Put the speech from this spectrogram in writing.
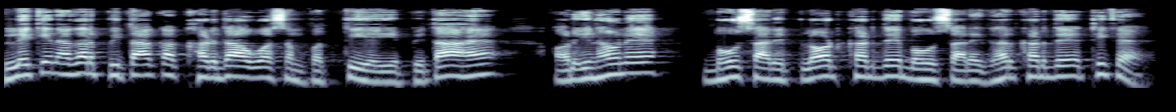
लेकिन अगर पिता का खरीदा हुआ संपत्ति है, ये पिता है, और इन्होंने बहुत सारे प्लॉट खरीदे, बहुत सारे घर खरीदे, ठीक है?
